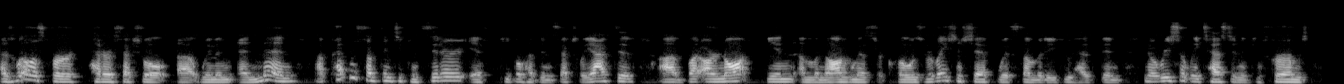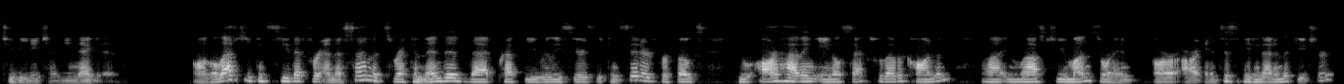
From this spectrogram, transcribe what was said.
as well as for heterosexual uh, women and men, uh, PrEP is something to consider if people have been sexually active uh, but are not in a monogamous or closed relationship with somebody who has been you know, recently tested and confirmed to be HIV negative. On the left, you can see that for MSM, it's recommended that PrEP be really seriously considered for folks who are having anal sex without a condom uh, in the last few months or, or are anticipating that in the future,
